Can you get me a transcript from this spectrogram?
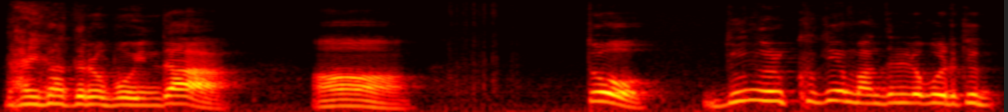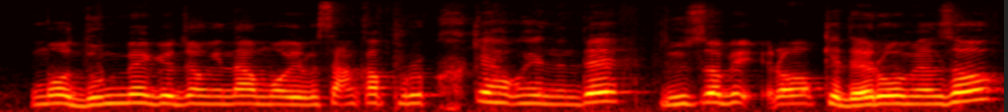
나이가 들어 보인다. 어. 또 눈을 크게 만들려고 이렇게 뭐 눈매 교정이나 뭐 이렇게 쌍꺼풀을 크게 하고 했는데 눈썹이 이렇게 내려오면서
